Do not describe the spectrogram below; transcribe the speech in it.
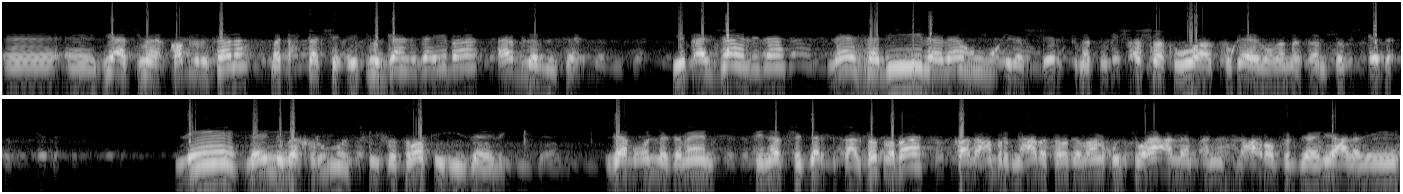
آه، آه، دي أسماء قبل الرسالة ما تحتاجش. اسم الجهل ده إيه بقى؟ قبل الرسالة. يبقى الجهل ده لا سبيل له إلى الشرك. ما تقوليش أشرك وهو اصله جاهل ولا ما فهمش مش كده. ليه؟ لأن مخروز في فطرته ذلك. زي ما قلنا زمان في نفس الدرس بتاع الفطرة بقى قال عمرو بن عبس رضي الله عنه كنت أعلم أن في العرب في الجاهلية على الإيه؟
